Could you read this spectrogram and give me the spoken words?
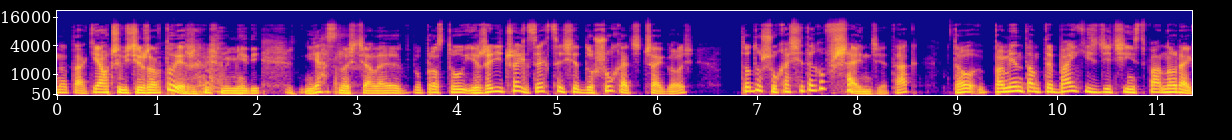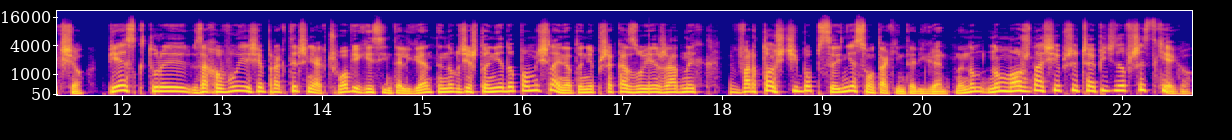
no tak, ja oczywiście żartuję, żebyśmy mieli jasność, ale po prostu jeżeli człowiek zechce się doszukać czegoś, to doszuka się tego wszędzie, tak? To pamiętam te bajki z dzieciństwa, no Reksio. Pies, który zachowuje się praktycznie jak człowiek, jest inteligentny, no gdzież to nie do pomyślenia, to nie przekazuje żadnych wartości, bo psy nie są tak inteligentne. No, no można się przyczepić do wszystkiego.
